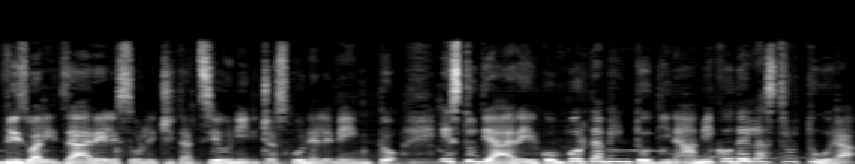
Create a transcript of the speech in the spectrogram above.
visualizzare le sollecitazioni di ciascun elemento e studiare il comportamento dinamico della struttura.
